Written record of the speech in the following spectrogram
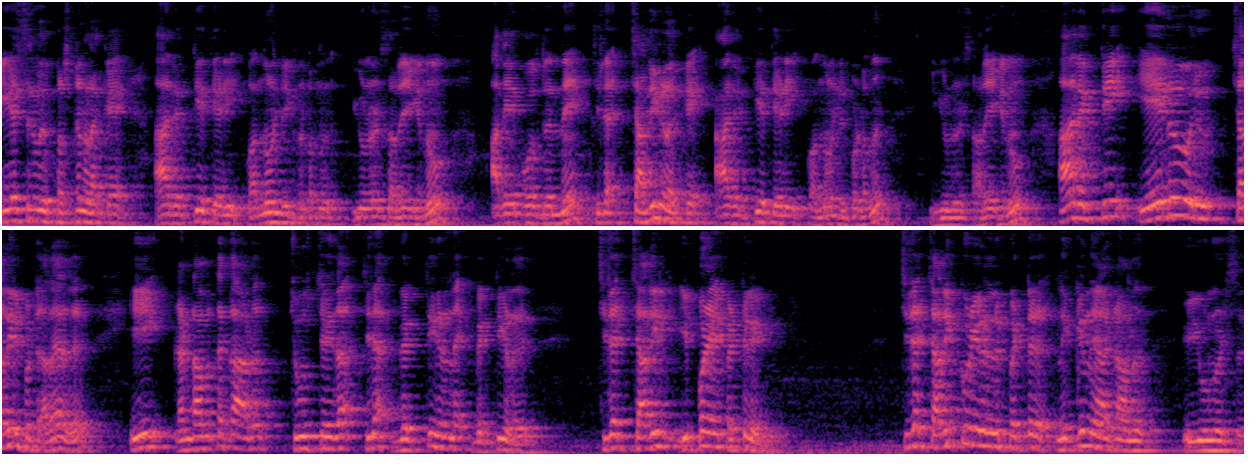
കേസുകൾ പ്രശ്നങ്ങളൊക്കെ ആ വ്യക്തിയെ തേടി വന്നുകൊണ്ടിരിക്കുന്നുണ്ടെന്ന് യൂണിവേഴ്സ് അറിയിക്കുന്നു. അതേപോലെ തന്നെ ചില ചതികളൊക്കെ ആ വ്യക്തിയെ തേടി വന്നുകൊണ്ടിരിക്കുന്നുണ്ടെന്ന് യൂണിവേഴ്സ് അറിയിക്കുന്നു. ആ വ്യക്തി ഏതോ ഒരു ചതിയിൽപ്പെട്ട് അതായത് ഈ രണ്ടാമത്തെ കാർഡ് ചൂസ് ചെയ്ത ചില വ്യക്തികളുടെ വ്യക്തികൾ ചില ചതിയിൽ ഇപ്പോഴേ പെട്ട് കഴിഞ്ഞു. ചില ചതിക്കുഴികളിൽ പെട്ട് നിൽക്കുന്നതായിട്ടാണ് യൂണിവേഴ്സ്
